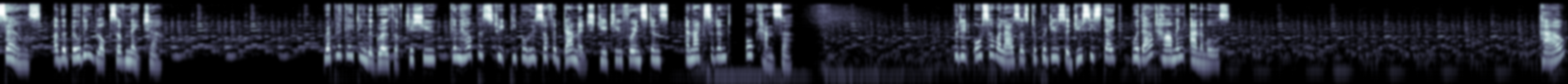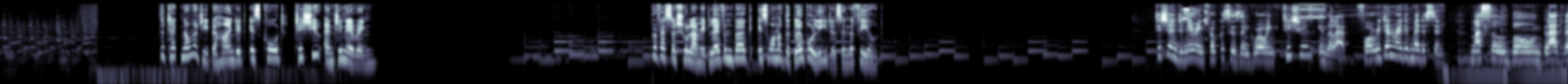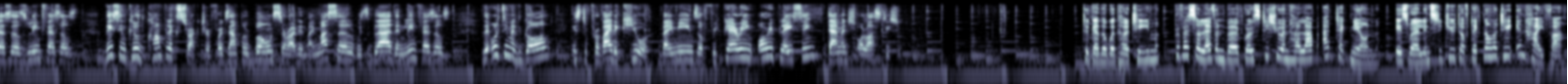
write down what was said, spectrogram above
Cells are the building blocks of nature. Replicating the growth of tissue can help us treat people who suffer damage due to, for instance, an accident or cancer. But it also allows us to produce a juicy steak without harming animals. How? The technology behind it is called tissue engineering. Professor Shulamit Levenberg is one of the global leaders in the field. Tissue engineering focuses on growing tissues in the lab for regenerative medicine, muscle, bone, blood vessels, lymph vessels. These include complex structure, for example, bones surrounded by muscle with blood and lymph vessels. The ultimate goal is to provide a cure by means of repairing or replacing damaged or lost tissue. Together with her team, Professor Levenberg grows tissue in her lab at Technion, Israel Institute of Technology in Haifa.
